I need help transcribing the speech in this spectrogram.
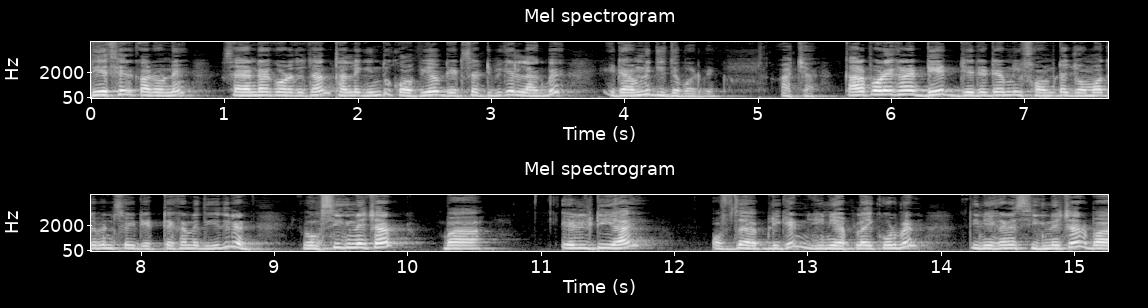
ডেথের কারণে স্যারেন্ডার করাতে চান, তাহলে কিন্তু কপি অফ ডেথ সার্টিফিকেট লাগবে, এটা আপনি দিতে পারবেন। আচ্ছা তারপরে এখানে ডেট যে ডেটে আপনি ফর্মটা জমা দেবেন, সেই ডেটটা এখানে দিয়ে দিলেন, এবং সিগনেচার বা এলটিআই অফ দ্য অ্যাপ্লিকেন্ট যিনি অ্যাপ্লাই করবেন, তিনি এখানে সিগনেচার বা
